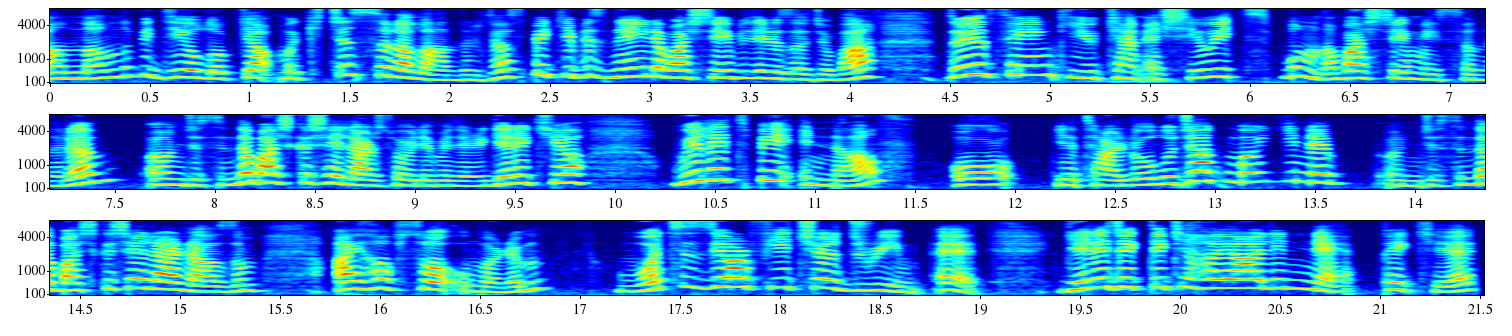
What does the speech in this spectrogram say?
anlamlı bir diyalog yapmak için sıralandıracağız. Peki biz neyle başlayabiliriz acaba? Do you think you can achieve it? Bununla başlayamayız sanırım. Öncesinde başka şeyler söylemeleri gerekiyor. Will it be enough? O yeterli olacak mı? Yine öncesinde başka şeyler lazım. I hope so umarım. What is your future dream? Evet. Gelecekteki hayalin ne? Peki.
